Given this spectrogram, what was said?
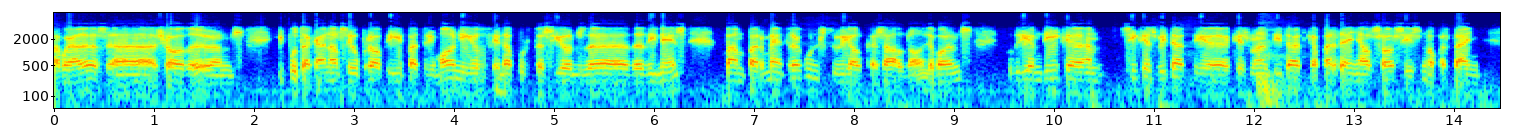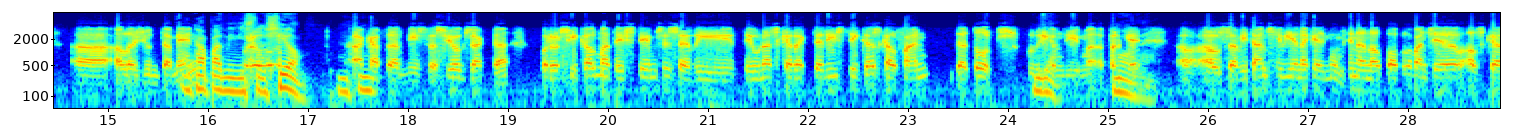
a vegades, eh, això, doncs, hipotecant el seu propi patrimoni o fent aportacions de, de diners, van permetre construir el casal. No? Llavors, podríem dir que sí que és veritat que, que és una entitat que pertany als socis, no pertany eh, a l'Ajuntament, A cap administració. a cap administració exacta, però sí que al mateix temps, és a dir, té unes característiques que el fan de tots, podríem Ja. dir, perquè els habitants que hi havia en aquell moment en el poble van ser els que,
